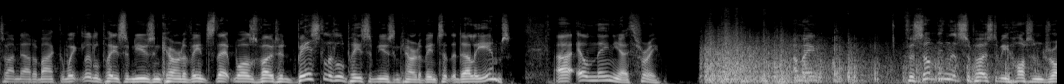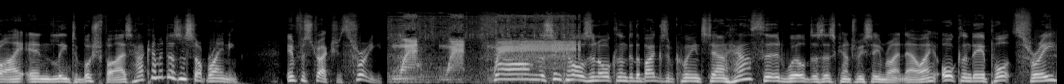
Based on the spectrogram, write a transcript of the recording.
Time now to mark the week. Little piece of news and current events that was voted best little piece of news and current events at the Dally M's. Uh, El Nino 3. I mean, for something that's supposed to be hot and dry and lead to bushfires, how come it doesn't stop raining? Infrastructure 3. From the sinkholes in Auckland to the bugs of Queenstown, how third world does this country seem right now, eh? Auckland Airport 3.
